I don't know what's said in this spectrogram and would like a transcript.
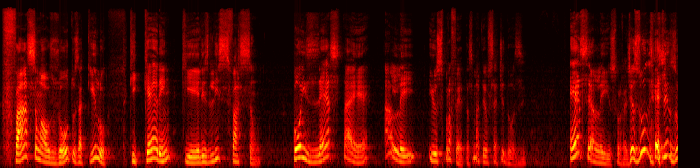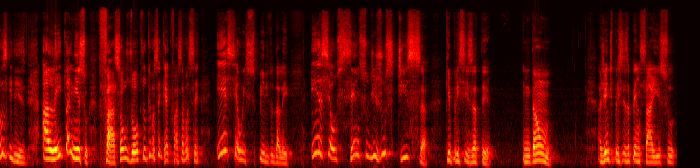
façam aos outros aquilo que querem que eles lhes façam, pois esta é a lei e os profetas. Mateus 7,12. Essa é a lei e os profetas. Jesus, é Jesus que diz. A lei está nisso. Faça aos outros o que você quer que faça a você. Esse é o espírito da lei. Esse é o senso de justiça que precisa ter. Então, a gente precisa pensar isso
